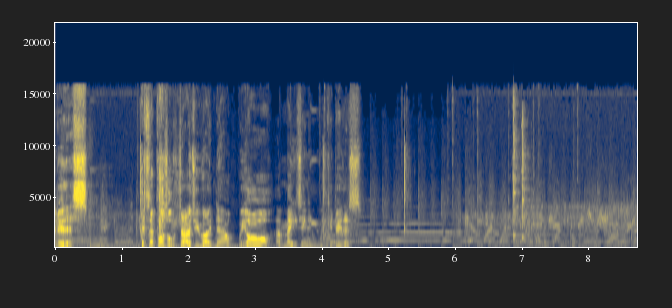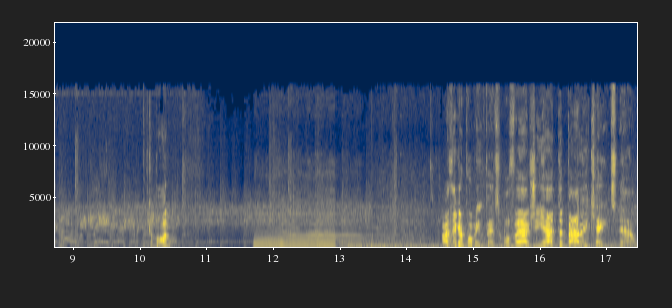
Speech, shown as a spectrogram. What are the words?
Can do this. It's a puzzle strategy right now. We are amazing and we can do this. Come on. I think I'm probably better off if I actually had the barricades now.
